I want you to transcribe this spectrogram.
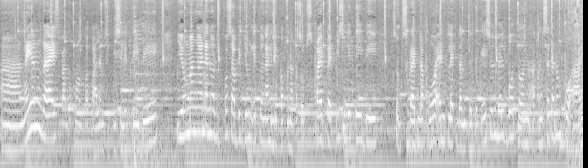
Ah, ngayon guys, bago ko magpapaalam sa Pisilit TV, yung mga nanonood po sa video ito na hindi pa po nakasubscribe kay Pisilit TV, subscribe na po and click the notification bell button at nang sa ganun po ay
